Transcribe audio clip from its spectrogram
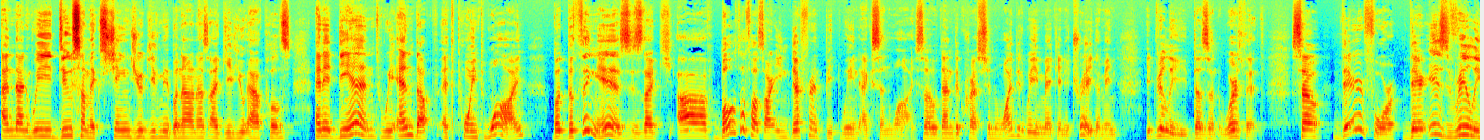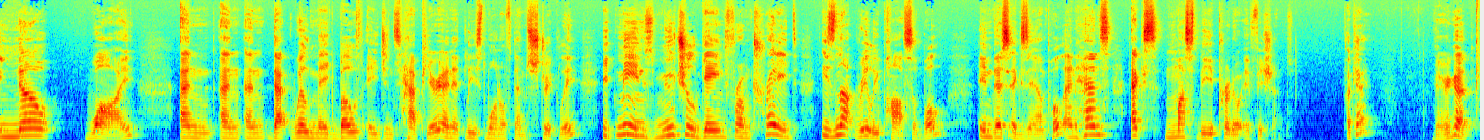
and then we do some exchange. You give me bananas, I give you apples. And at the end, we end up at point Y, but the thing is, is like uh, both of us are indifferent between X and Y. So then the question, why did we make any trade? I mean, it really doesn't worth it. So therefore, there is really no Y and, and, and that will make both agents happier and at least one of them strictly. It means mutual gain from trade is not really possible in this example and hence X must be Pareto efficient. Okay? Very good.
